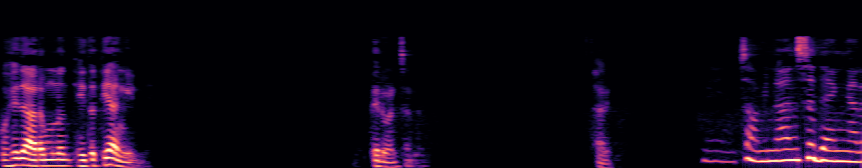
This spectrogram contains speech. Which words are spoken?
කොහෙද අරමුණ හිත තියන් ඉන්නේ? තෙරුවන් සරණයි. හරි. මේ ස්වාමීන් වහන්සේ දැන් අර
